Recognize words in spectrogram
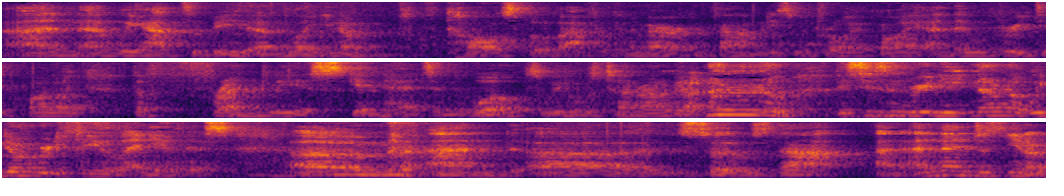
and and we had to be and like you know cars full of African American families would drive by and they were greeted by like the friendliest skinheads in the world. So we'd always turn around and be like, no no no, this isn't really no no we don't really feel any of this. Um, and uh, so it was that, and and then just you know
